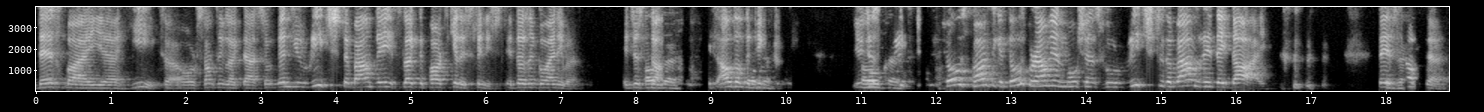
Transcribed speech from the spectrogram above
death by uh, heat uh, or something like that. So when you reach the boundary, it's like the particle is finished. It doesn't go anywhere. It just okay. done. It's out of the okay. picture. You just okay. those particles, those Brownian motions who reach to the boundary, they die. they exactly. stop there.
